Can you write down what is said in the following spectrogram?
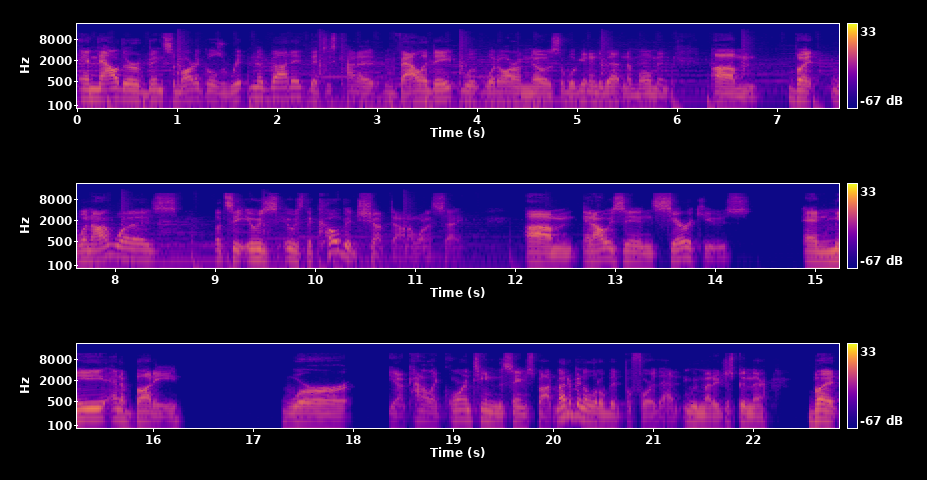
And now there have been some articles written about it that just kind of validate what, what Aram knows. So we'll get into that in a moment. Um, but when I was, let's see, it was, it was the COVID shutdown, I want to say. Um, and I was in Syracuse and me and a buddy were you know kind of like quarantined in the same spot. Might have been a little bit before that. We might have just been there. But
